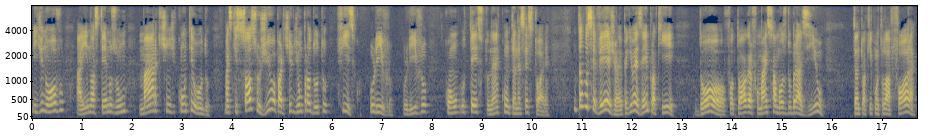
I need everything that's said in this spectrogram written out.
E de novo, aí nós temos um marketing de conteúdo, mas que só surgiu a partir de um produto físico, o livro, o livro com o texto, né, contando essa história. Então você veja, eu peguei um exemplo aqui do fotógrafo mais famoso do Brasil, tanto aqui quanto lá fora,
